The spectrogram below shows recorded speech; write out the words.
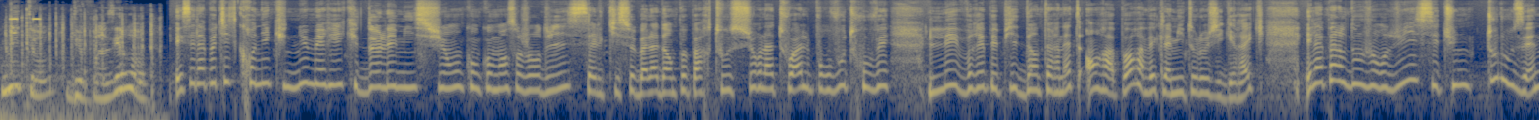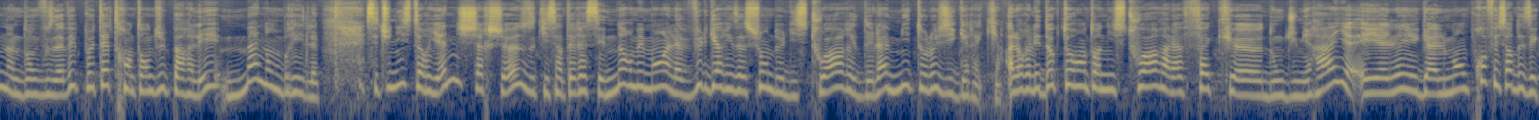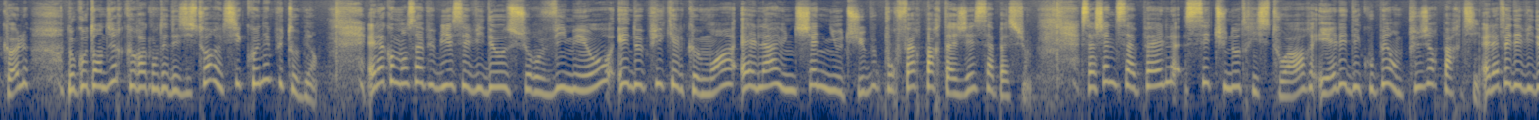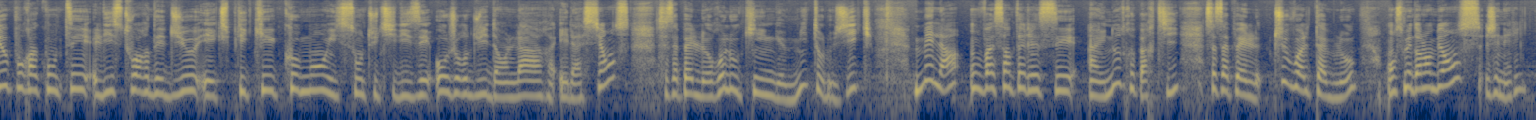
Mytho 2.0. Et c'est la petite chronique numérique de l'émission qu'on commence aujourd'hui, celle qui se balade un peu partout sur la toile pour vous trouver les vraies pépites d'Internet en rapport avec la mythologie grecque. Et la perle d'aujourd'hui, c'est une Toulousaine dont vous avez peut-être entendu parler, Manon Bril. C'est une historienne, chercheuse qui s'intéresse énormément à la vulgarisation de l'histoire et de la mythologie grecque. Alors elle est doctorante en histoire à la fac euh, donc du Mirail et elle est également professeure des écoles. Donc autant dire que raconter des histoires, elle s'y connaît plutôt bien. Elle a commencé à publier ses vidéos sur Vimeo et depuis quelques mois, elle a une chaîne YouTube pour faire partager sa passion. Sa chaîne s'appelle C'est une autre histoire et elle est découpée en plusieurs parties. Elle a fait des vidéos pour raconter l'histoire des dieux et expliquer comment ils sont utilisés aujourd'hui dans l'art et la science. Ça s'appelle le relooking mythologique. Mais là, on va s'intéresser à une autre partie. Ça s'appelle Tu vois le tableau. On se met dans l'ambiance générique.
